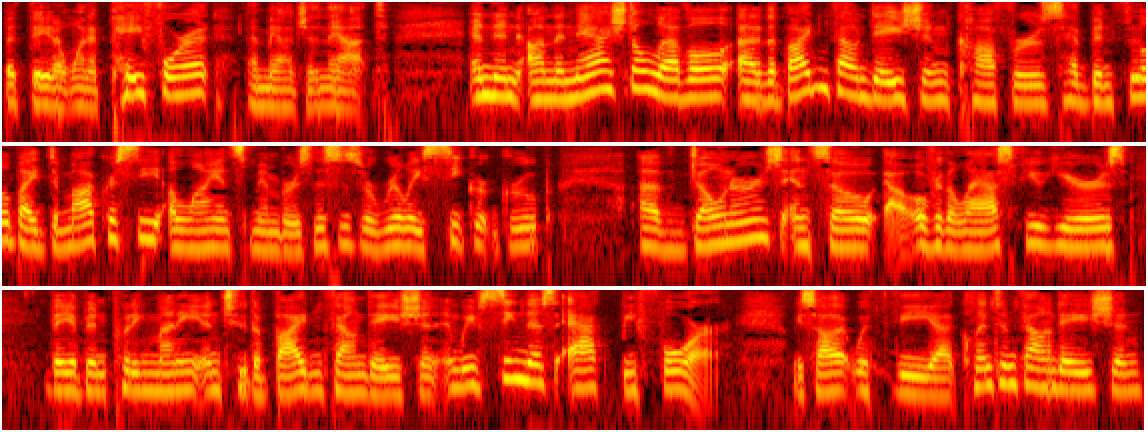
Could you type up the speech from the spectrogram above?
but they don't want to pay for it. Imagine that. And then on the national level, uh, the Biden Foundation coffers have been filled by Democracy Alliance members. This is a really secret group of donors. And so uh, over the last few years, they have been putting money into the Biden Foundation. And we've seen this act before. We saw it with the uh, Clinton Foundation.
